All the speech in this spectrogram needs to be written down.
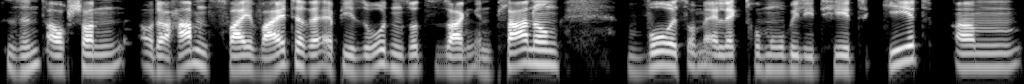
sind auch schon oder haben zwei weitere Episoden sozusagen in Planung, wo es um Elektromobilität geht. Ähm,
